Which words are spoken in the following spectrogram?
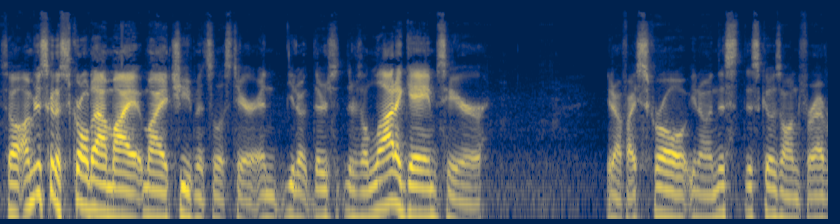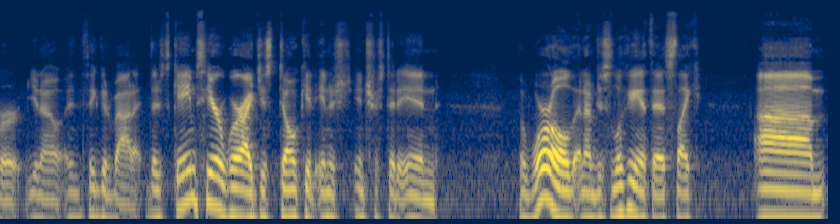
so I'm just gonna scroll down my my achievements list here, and you know, there's there's a lot of games here. You know, if I scroll, you know, and this this goes on forever. You know, and thinking about it, there's games here where I just don't get in, interested in the world, and I'm just looking at this like, um,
